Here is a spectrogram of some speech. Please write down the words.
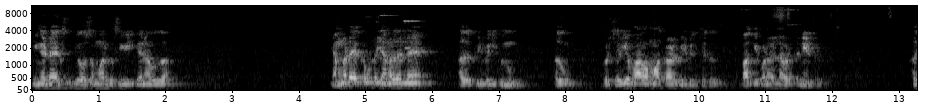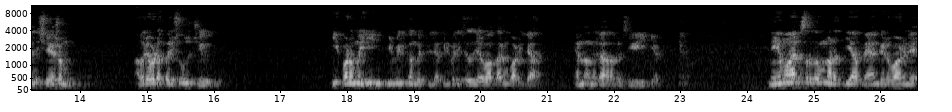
ഇങ്ങനെ ടാക്സ് ഉദ്യോഗസ്ഥന്മാർക്ക് സ്വീകരിക്കാനാവുക. ഞങ്ങളുടെ അക്കൗണ്ട് ഞങ്ങൾ തന്നെ അത് പിൻവലിക്കുന്നു. അതും ഒരു ചെറിയ ഭാഗം മാത്രമാണ് പിൻവലിച്ചത്. ബാക്കി പണമെല്ലാം അവിടെ തന്നെയുണ്ട്. അതിനുശേഷം അവരവിടെ പരിശോധിച്ച് ഈ പണം ഇനി പിൻവലിക്കാൻ പറ്റില്ല. പിൻവലിച്ചത് ചെലവാക്കാനും പാടില്ല എന്ന നില അവർ സ്വീകരിക്കുക. നിയമാനുസൃതം നടത്തിയ ബാങ്ക് ഇടപാടിലെ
